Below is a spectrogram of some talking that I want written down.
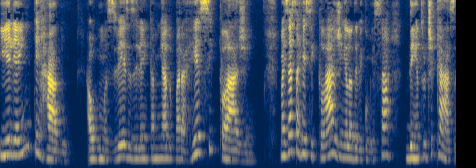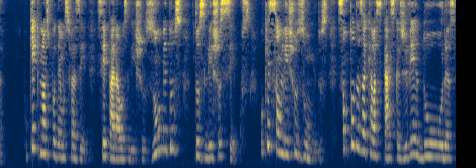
e ele é enterrado. Algumas vezes ele é encaminhado para reciclagem. Mas essa reciclagem ela deve começar dentro de casa. O que, que nós podemos fazer? Separar os lixos úmidos dos lixos secos. O que são lixos úmidos? São todas aquelas cascas de verduras,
